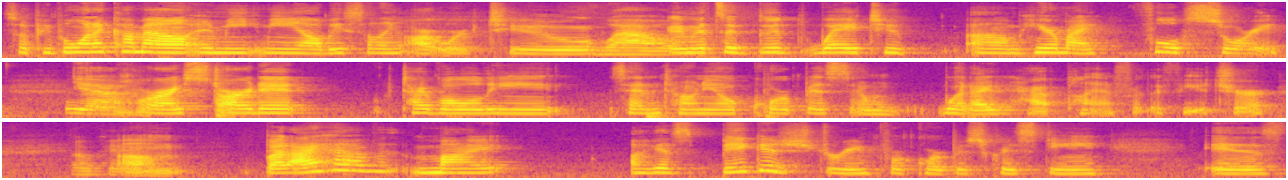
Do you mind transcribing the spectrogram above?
So if people want to come out and meet me, I'll be selling artwork too. Wow. And it's a good way to um, hear my full story. Yeah. Where I started, Tivoli, San Antonio, Corpus, and what I have planned for the future. Okay. Um, but I have my, I guess, biggest dream for Corpus Christi is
